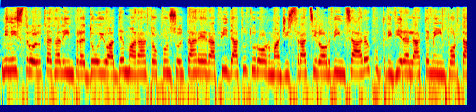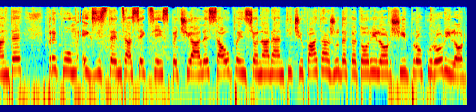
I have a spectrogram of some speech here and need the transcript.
Ministrul Cătălin Predoiu a demarat o consultare rapidă a tuturor magistraților din țară cu privire la teme importante, precum existența secției speciale sau pensionarea anticipată a judecătorilor și procurorilor.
